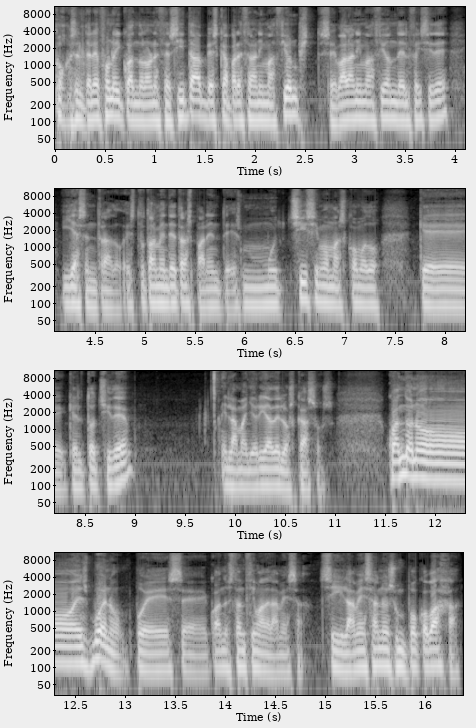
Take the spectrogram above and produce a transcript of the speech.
coges el teléfono y cuando lo necesitas ves que aparece la animación, se va la animación del Face ID y ya has entrado. Es totalmente transparente, es muchísimo más cómodo que, que el Touch ID en la mayoría de los casos. ¿Cuándo no es bueno? Pues eh, cuando está encima de la mesa. Si la mesa no es un poco baja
